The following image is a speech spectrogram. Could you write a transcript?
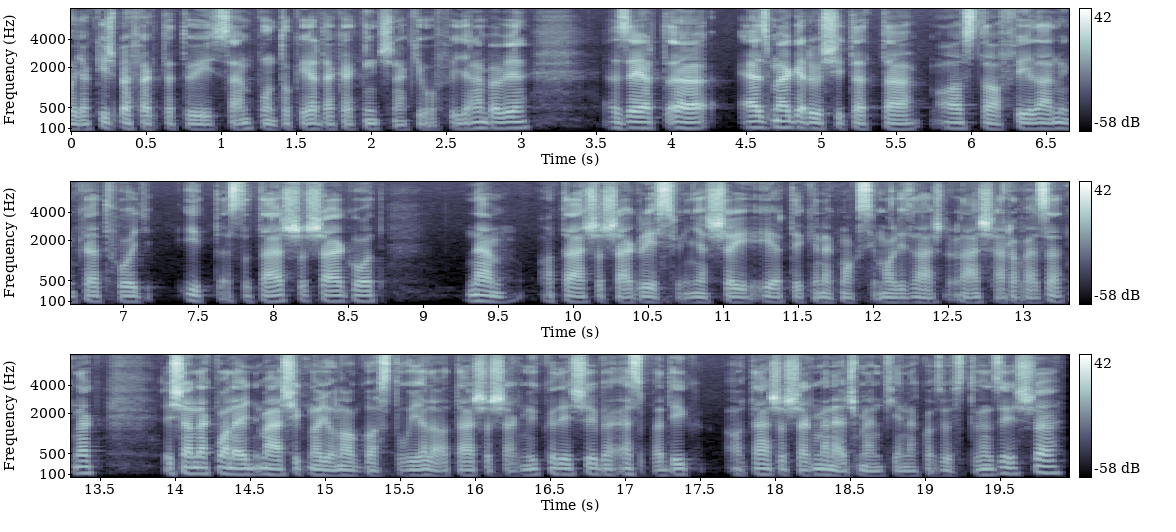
hogy a kisbefektetői szempontok, érdekek nincsenek jó figyelembe ezért ez megerősítette azt a félelmünket, hogy itt ezt a társaságot nem a társaság részvényesei értékének maximalizálására vezetnek, és ennek van egy másik nagyon aggasztó jele a társaság működésébe, ez pedig a társaság menedzsmentjének az ösztönzése,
